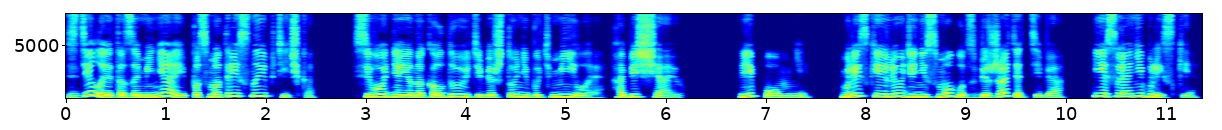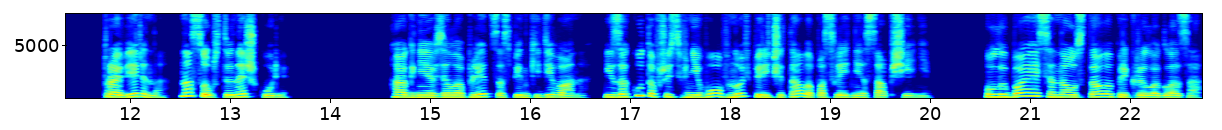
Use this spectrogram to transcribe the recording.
Сделай это за меня и посмотри сны, птичка. Сегодня я наколдую тебе что-нибудь милое, обещаю. И помни, близкие люди не смогут сбежать от тебя, если они близкие. Проверено на собственной шкуре. Агния взяла плед со спинки дивана и, закутавшись в него, вновь перечитала последнее сообщение. Улыбаясь, она устало прикрыла глаза.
